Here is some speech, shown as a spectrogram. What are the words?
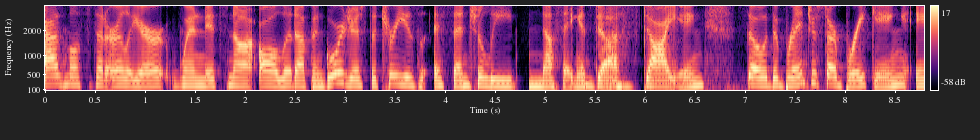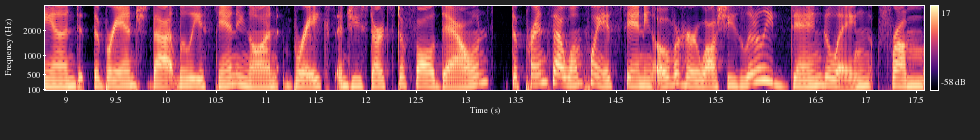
as Melissa said earlier, when it's not all lit up and gorgeous, the tree is essentially nothing. It's Dust. dying. So the branches start breaking, and the branch that Lily is standing on breaks and she starts to fall down. The prince at one point is standing over her while she's literally dangling from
